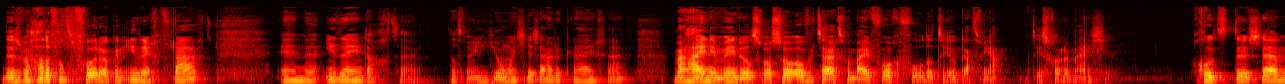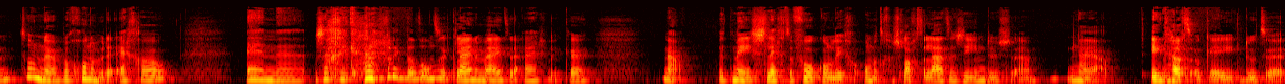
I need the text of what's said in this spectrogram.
Dus we hadden van tevoren ook aan iedereen gevraagd. En uh, iedereen dacht uh, dat we een jongetje zouden krijgen. Maar hij inmiddels was zo overtuigd van mijn voorgevoel dat hij ook dacht van ja, het is gewoon een meisje. Goed, dus um, toen uh, begonnen we de echo. En zag ik eigenlijk dat onze kleine meid er eigenlijk nou, het meest slechte voor kon liggen om het geslacht te laten zien. Dus nou ja, ik dacht oké, okay, doe het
